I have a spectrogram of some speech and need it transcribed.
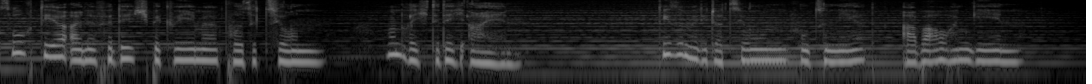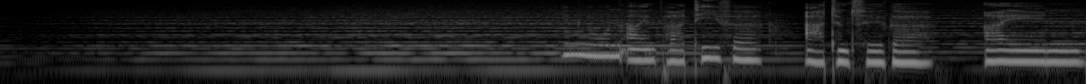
Such dir eine für dich bequeme Position und richte dich ein. Diese Meditation funktioniert aber auch im Gehen. Ein paar tiefe Atemzüge ein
